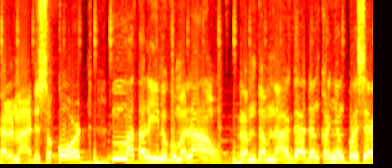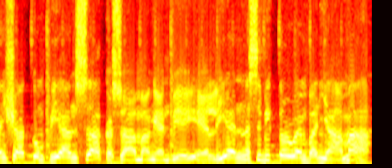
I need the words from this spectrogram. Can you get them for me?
Kalmado sa court, matalino gumalaw. Ramdam na agad ang kanyang presensya at kumpiyansa kasama ang NBA alien na si Victor Wembanyama.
